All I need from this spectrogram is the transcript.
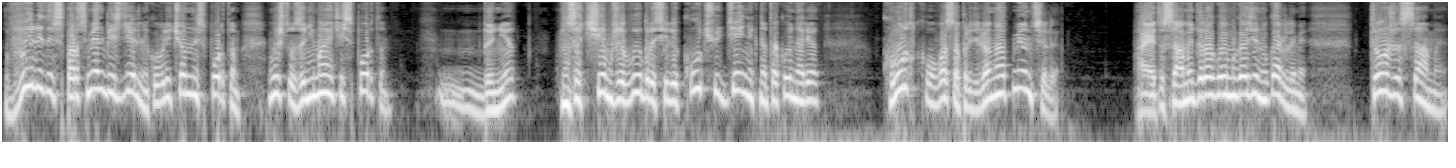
Вылитый спортсмен-бездельник, увлеченный спортом. Вы что, занимаетесь спортом? Да нет. Зачем же выбросили кучу денег на такой наряд? Куртку у вас определенно от. А это самый дорогой магазин у Гарлеме. То же самое.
